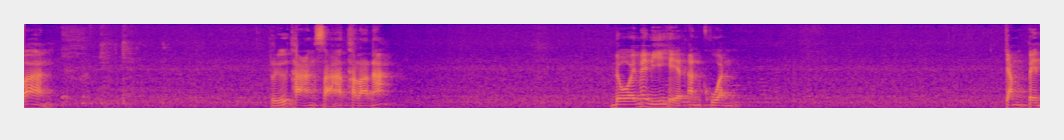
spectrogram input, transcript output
บ้าน หรือทางสาธารณะ โดยไม่มีเหตุอันควรจำเป็น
